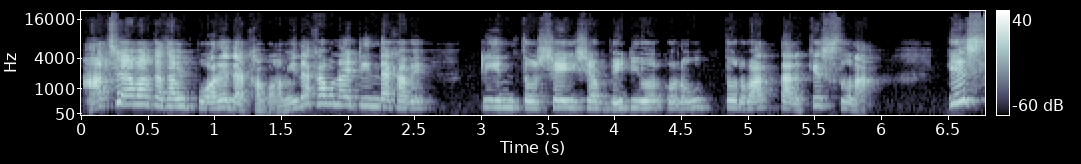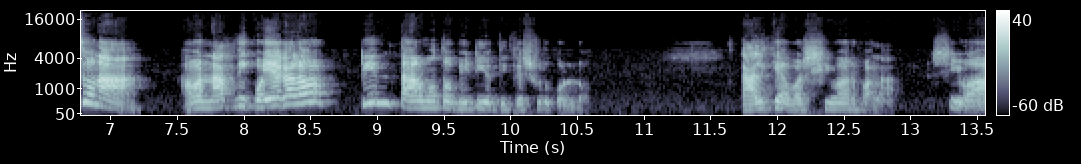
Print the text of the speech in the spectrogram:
আছে আমার কাছে, আমি পরে দেখাবো। আমি দেখাবো না টিন দেখাবে। টিন তো সেই সব ভিডিওর কোনো উত্তর, বার্তার কিচ্ছু না। কিচ্ছু না। আমার নাতনি কয়ে গেল, টিন তার মতো ভিডিও দিতে শুরু করল। কালকে আবার সীমার পালা। সীমা,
